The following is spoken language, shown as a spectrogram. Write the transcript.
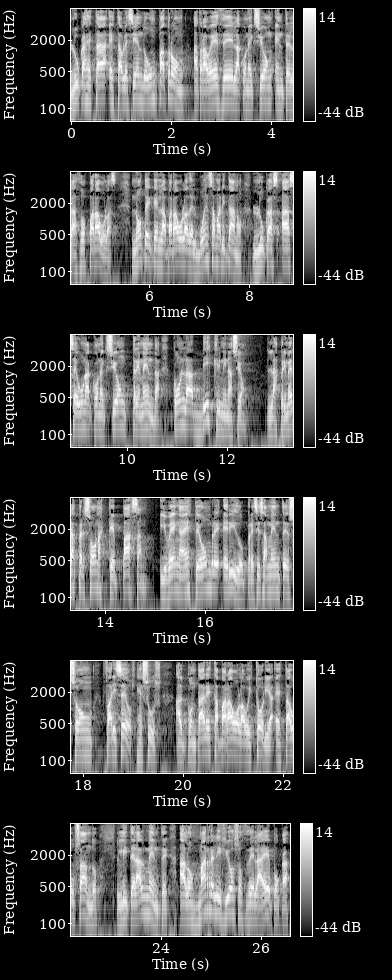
Lucas está estableciendo un patrón a través de la conexión entre las dos parábolas. Note que en la parábola del buen samaritano, Lucas hace una conexión tremenda con la discriminación. Las primeras personas que pasan y ven a este hombre herido precisamente son fariseos. Jesús al contar esta parábola o historia, está usando literalmente a los más religiosos de la época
